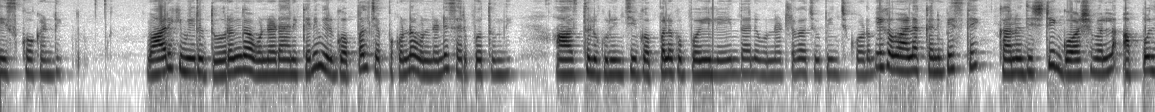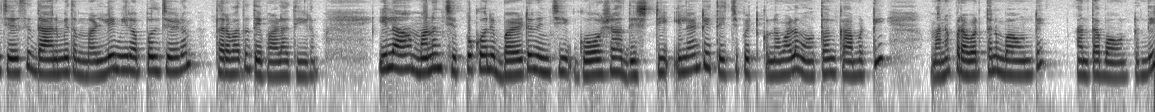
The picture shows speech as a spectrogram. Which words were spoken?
తీసుకోకండి. వారికి మీరు దూరంగా ఉండడానికని మీరు గొప్పలు చెప్పకుండా ఉండండి సరిపోతుంది. ఆస్తుల గురించి గొప్పలకు పోయి లేని దాన్ని ఉన్నట్లుగా చూపించుకోవడం. ఇక వాళ్ళకి కనిపిస్తే కనుదిష్టి ఘోష వల్ల అప్పులు చేసి దాని మీద మళ్ళీ మీరు అప్పులు చేయడం తర్వాత దివాళా తీయడం. ఇలా మనం చెప్పుకొని బయట నుంచి ఘోష దిష్టి ఇలాంటివి తెచ్చిపెట్టుకున్న వాళ్ళం అవుతాం కాబట్టి మన ప్రవర్తన బాగుంటే అంతా బాగుంటుంది.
